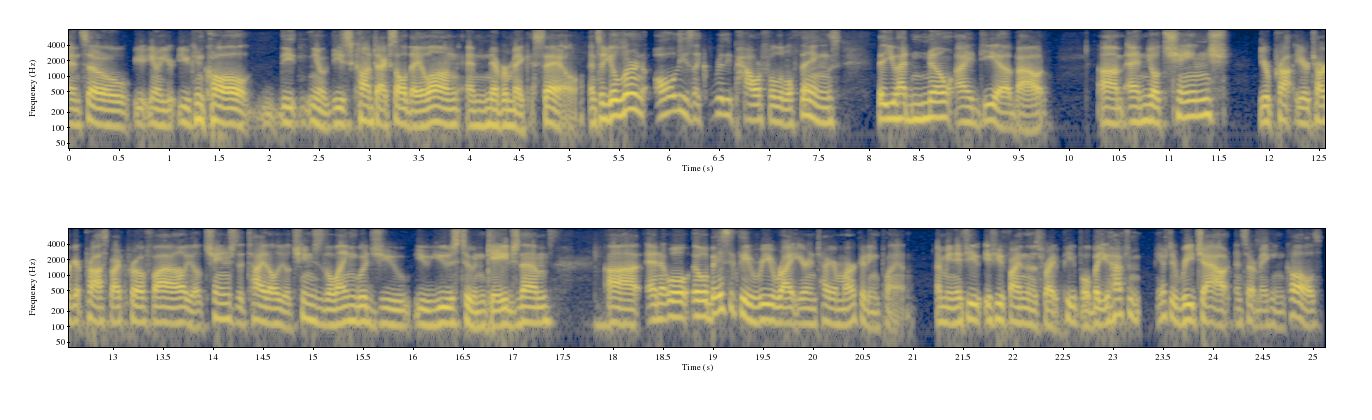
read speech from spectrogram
and so you, know you, you can call the you know these contacts all day long and never make a sale and so you'll learn all these like really powerful little things that you had no idea about. Um, and you'll change your pro- your target prospect profile you'll change the title you'll change the language you you use to engage them. Uh, and it will it will basically rewrite your entire marketing plan. I mean if you if you find those right people but you have to you have to reach out and start making calls.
